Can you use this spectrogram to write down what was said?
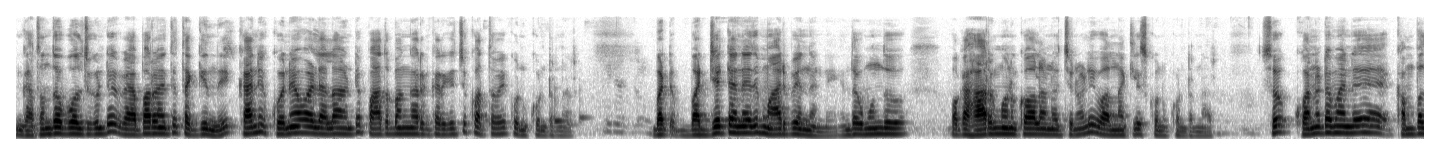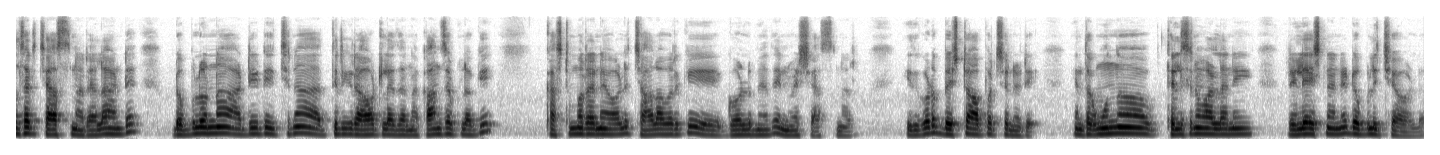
గతంతో పోల్చుకుంటే వ్యాపారం అయితే తగ్గింది. కానీ కొనేవాళ్ళు ఎలా అంటే పాత బంగారం కరిగించి కొత్తవి కొనుక్కుంటున్నారు. బట్ బడ్జెట్ అనేది మారిపోయిందండి. ఇంతకుముందు ఒక హారం కొనుక్కోవాలని వచ్చిన వాళ్ళు వాళ్ళు నెక్లెస్ కొనుక్కుంటున్నారు. సో కొనటం అనేది కంపల్సరీ చేస్తున్నారు. ఎలా అంటే డబ్బులున్నా అటు ఇటు ఇచ్చినా తిరిగి రావట్లేదు అన్న కాన్సెప్ట్లోకి కస్టమర్ అనేవాళ్ళు చాలా వరకు గోల్డ్ మీద ఇన్వెస్ట్ చేస్తున్నారు. ఇది కూడా బెస్ట్ ఆపర్చునిటీ. ఇంతకుముందు తెలిసిన వాళ్ళని రిలేషన్ అని డబ్బులు ఇచ్చేవాళ్ళు.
